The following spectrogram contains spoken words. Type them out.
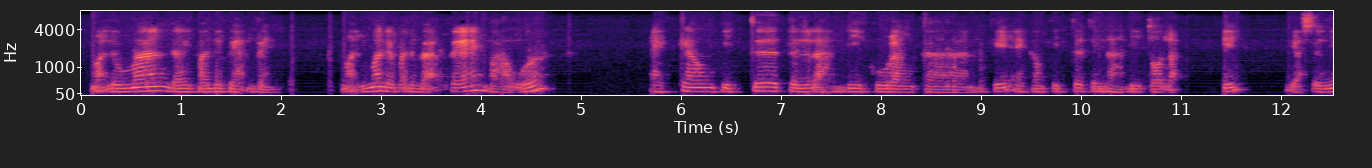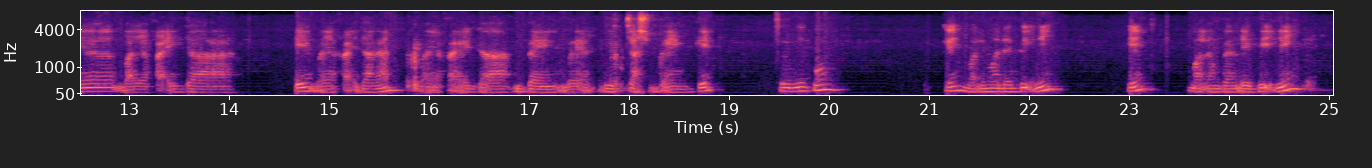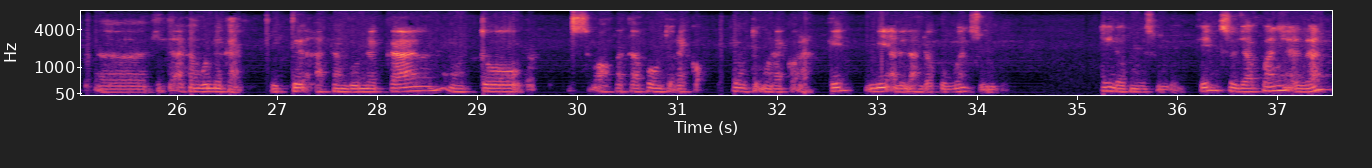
makluman daripada pihak bank. Makluman daripada bank bahawa akaun kita telah dikurangkan. Okey, akaun kita telah ditolak. Okey. Biasanya bayar faedah, okay, bayar faedah kan bayar faedah bank bayar di charge bank okay. so ini pun okey makluman debit ni okey makluman debit ni uh, kita akan gunakan kita akan gunakan untuk semua kata apa untuk rekod okay, untuk merekod lah. Okey ni adalah dokumen sumber. Okey dokumen sumber. Okey so jawapannya adalah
